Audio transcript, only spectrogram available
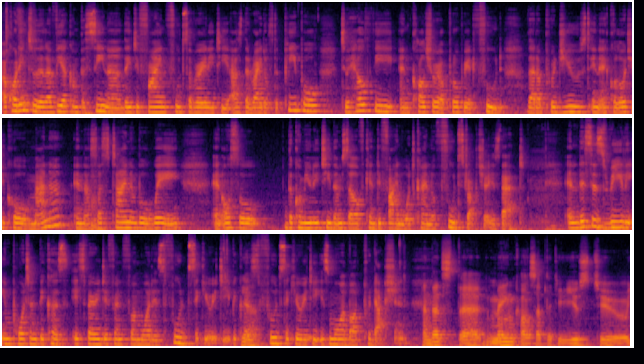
according to the La Via Campesina, they define food sovereignty as the right of the people to healthy and culturally appropriate food that are produced in ecological manner in a Mm. sustainable way and also the community themselves can define what kind of food structure is that. And this is really important because it's very different from what is food security because Yeah. food security is more about production. And that's the main concept that you used to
